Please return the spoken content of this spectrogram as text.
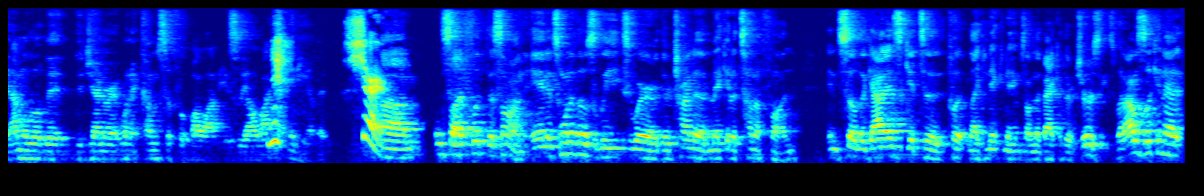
and I'm a little bit degenerate when it comes to football. Obviously, I'll watch any. Sure. Um, and so I flipped this on, and it's one of those leagues where they're trying to make it a ton of fun. And so the guys get to put like nicknames on the back of their jerseys. But I was looking at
